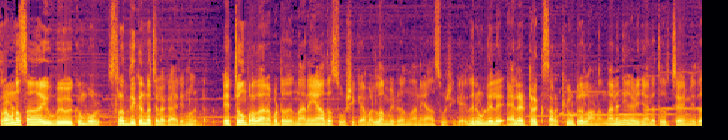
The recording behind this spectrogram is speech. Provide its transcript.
ശ്രവണ സഹായി ഉപയോഗിക്കുമ്പോൾ ശ്രദ്ധിക്കേണ്ട ചില കാര്യങ്ങളുണ്ട്. ഏറ്റവും പ്രധാനപ്പെട്ടത് നനയാതെ സൂക്ഷിക്കുക വെള്ളം വീഴുന്നത് നനയാതെ സൂക്ഷിക്കുക. ഇതിനുള്ളിൽ ഇലക്ട്രിക് സർക്യൂട്ടുകളാണ് നനഞ്ഞു കഴിഞ്ഞാൽ തീർച്ചയായും ഇത്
